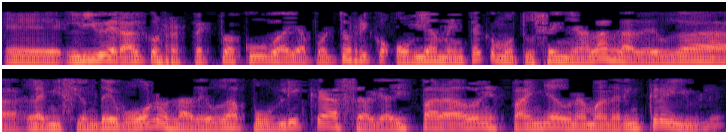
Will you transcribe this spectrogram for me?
eh, liberal con respecto a Cuba y a Puerto Rico. Obviamente, como tú señalas, la deuda, la emisión de bonos, la deuda pública se había disparado en España de una manera increíble,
